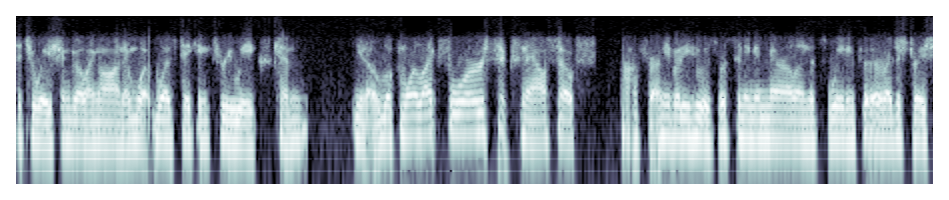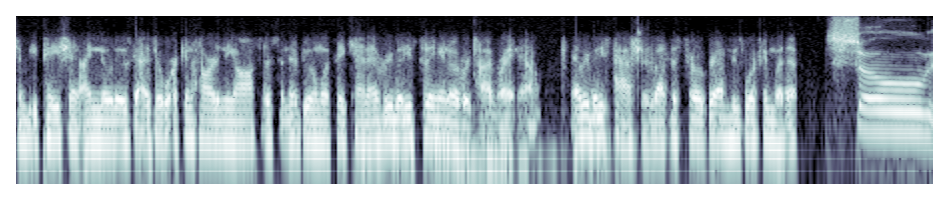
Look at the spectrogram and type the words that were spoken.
situation going on, and what was taking three weeks can, you know, look more like four or six now. So uh, for anybody who is listening in Maryland that's waiting for their registration, be patient. I know those guys are working hard in the office and they're doing what they can. Everybody's putting in overtime right now. Everybody's passionate about this program who's working with it. So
